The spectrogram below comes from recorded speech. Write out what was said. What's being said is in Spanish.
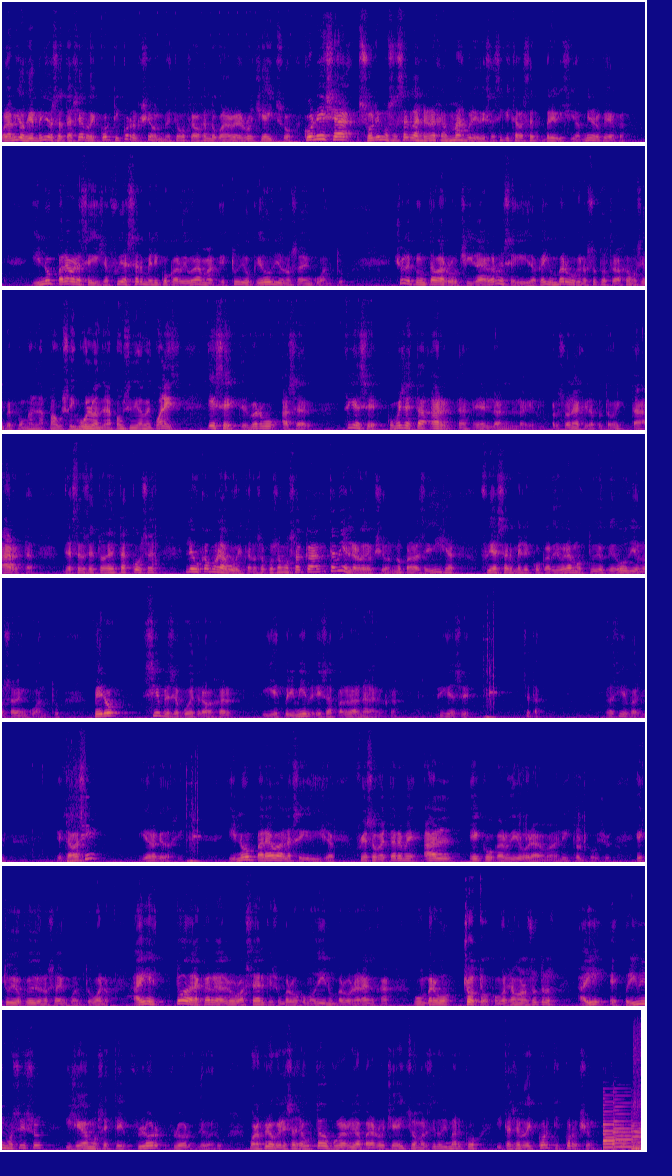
Hola amigos, bienvenidos a Taller de Corte y Corrección. Estamos trabajando con la de Rochi Aitzo. Con ella solemos hacer las naranjas más breves, así que esta va a ser brevísima. Mira lo que hay acá. Y no paraba la seguilla, fui a hacerme el ecocardiograma, estudio que odio no saben cuánto. Yo le preguntaba a Rochi y la agarró enseguida. Acá hay un verbo que nosotros trabajamos siempre. Pongan la pausa y vuelvan de la pausa y díganme cuál es. Es este, el verbo hacer. Fíjense, como ella está harta, eh, el personaje, la protagonista, está harta de hacerse todas estas cosas, le buscamos la vuelta, nos apoyamos acá, está bien la redacción, no para la seguidilla, fui a hacerme el ecocardiograma, estudio que odio no saben cuánto, pero siempre se puede trabajar y exprimir esas palabras naranja. Fíjense, ya está, así es fácil. Estaba así y ahora quedó así. Y no paraba la seguidilla. Fui a someterme al ecocardiograma, listo el pollo. Estudio que odio no saben cuánto. Bueno, Ahí es toda la carga del verbo hacer, que es un verbo comodín, un verbo naranja, un verbo choto, como lo llamamos nosotros. Ahí exprimimos eso y llegamos a este flor, flor de verbo. Bueno, espero que les haya gustado. Pulgar arriba para Roche Aitzo, Marcelo Di Marco y Taller de Corte y Corrección. Hasta pronto.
